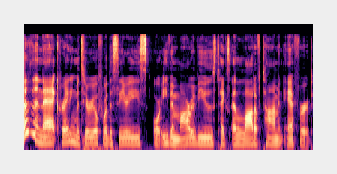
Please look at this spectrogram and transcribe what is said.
other than that, creating material for the series or even mod reviews takes a lot of time and effort.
